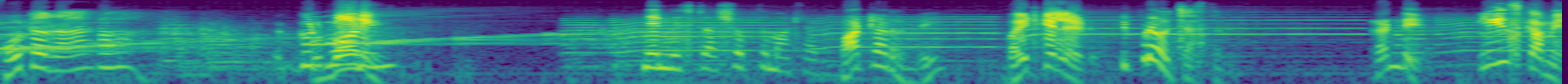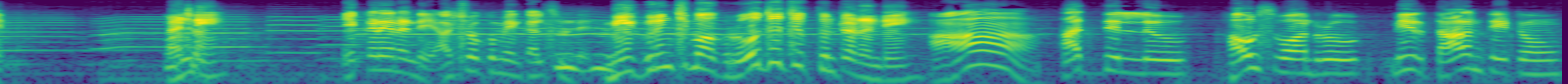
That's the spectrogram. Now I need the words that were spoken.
ఫోటోరా గుడ్ మార్నింగ్. నేను మిస్టర్ అశోక్తో మాట్లాడాను. మాట్లాడండి. బయటికి వెళ్ళాడు ఇప్పుడే వచ్చేస్తాడు. రండి. Please come in. రండి. ఇక్కడేనండి అశోక్ మేము కలిసి ఉండే. మీ గురించి మాకు రోజు చెప్తుంటాడండి. ఆ అద్దెల్లు హౌస్ ఓనరు మీరు తాళం తీయటం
